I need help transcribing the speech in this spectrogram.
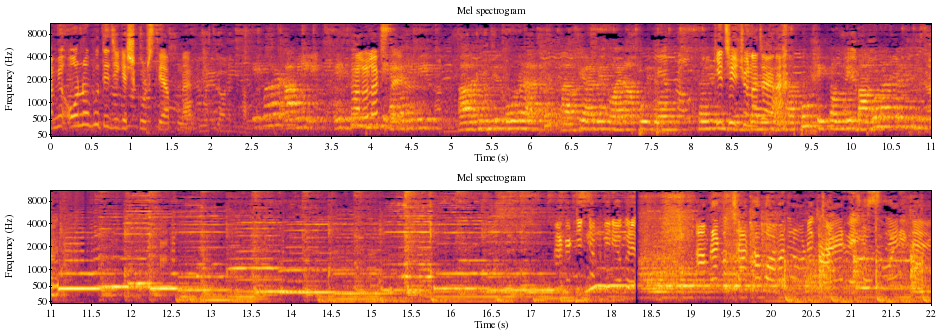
আমি অনুভূতি জিজ্ঞেস করছি আপনার। এবার আমি ভালো লাগছে? কিছুই শোনা যায় না। সেই সঙ্গে বাবুল আমরা এখন চা খাব আমাদের অনেক টায়ার্ড হয়ে গেছে।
